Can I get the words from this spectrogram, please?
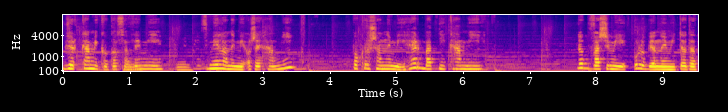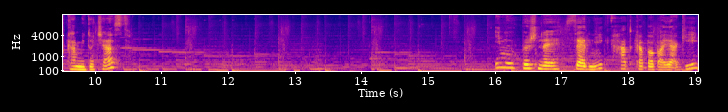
wiórkami kokosowymi, zmielonymi orzechami, pokruszonymi herbatnikami lub waszymi ulubionymi dodatkami do ciast. I mój pyszny sernik chatka Baba Jagi,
